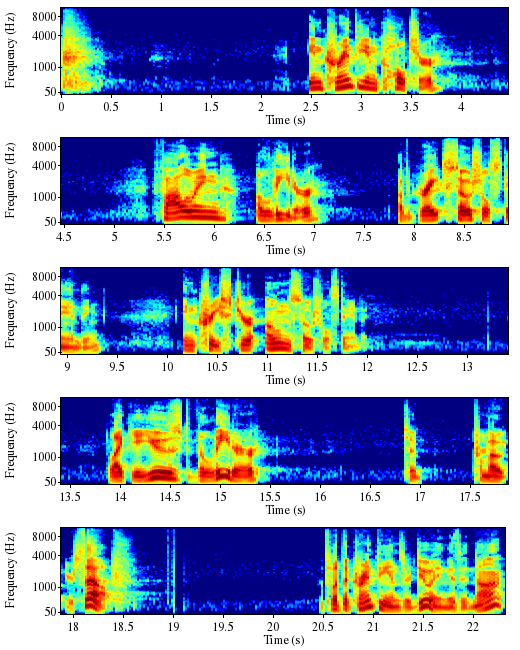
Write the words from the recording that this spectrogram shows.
In Corinthian culture, following a leader of great social standing increased your own social standing. Like you used the leader to promote yourself. That's what the Corinthians are doing, is it not?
